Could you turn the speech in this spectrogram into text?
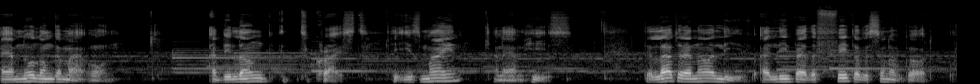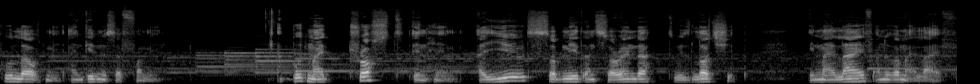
I am no longer my own. I belong to Christ. He is mine, and I am His. The life that I now live, I live by the faith of the Son of God, who loved me and gave Himself for me. I put my trust in Him. I yield, submit, and surrender to His Lordship in my life and over my life.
